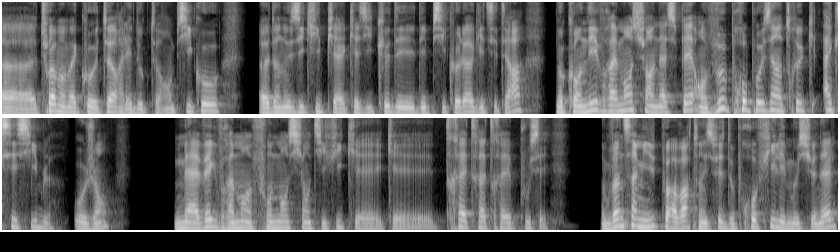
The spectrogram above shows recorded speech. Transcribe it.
euh, toi, moi, ma co-auteur, elle est docteur en psycho. Euh, dans nos équipes, il y a quasi que des, psychologues, etc. Donc, on est vraiment sur un aspect, on veut proposer un truc accessible aux gens, mais avec vraiment un fondement scientifique qui est, très, très, très poussé. Donc, 25 minutes pour avoir ton espèce de profil émotionnel,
